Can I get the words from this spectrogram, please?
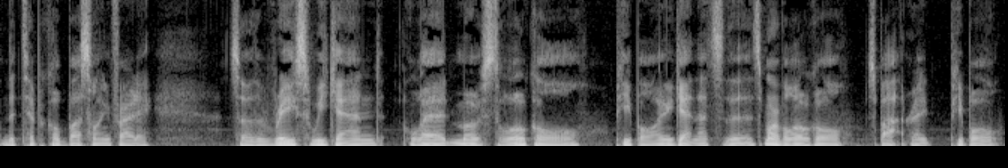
the typical bustling Friday. So the race weekend led most local people, and again, that's the, it's more of a local spot, right? People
